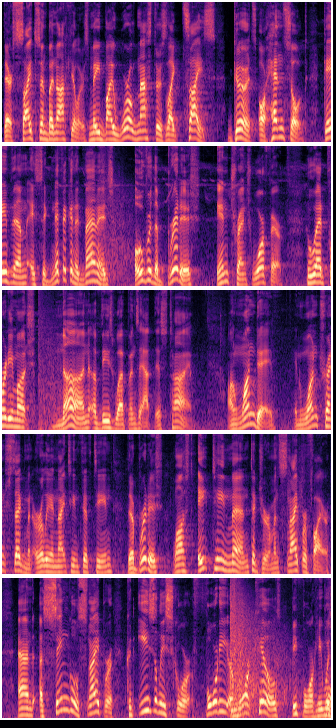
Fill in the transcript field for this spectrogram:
Their sights and binoculars, made by world masters like Zeiss, Goerz, or Hensoldt, gave them a significant advantage over the British in trench warfare, who had pretty much none of these weapons at this time. On one day, in one trench segment early in 1915, the British lost 18 men to German sniper fire, and a single sniper could easily score 40 or more kills before he was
